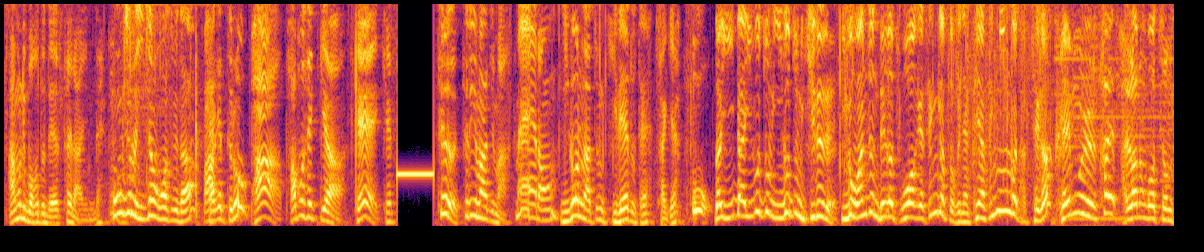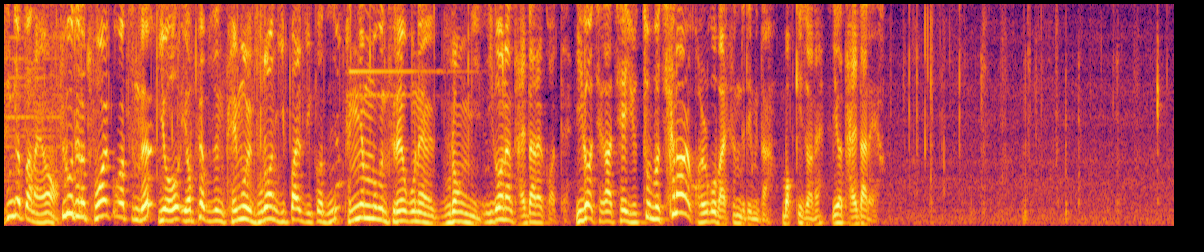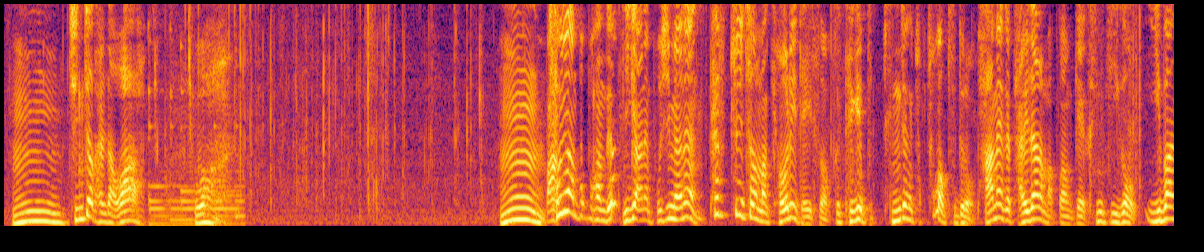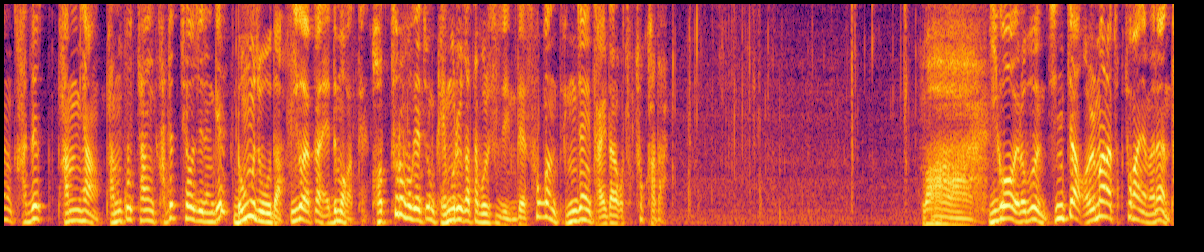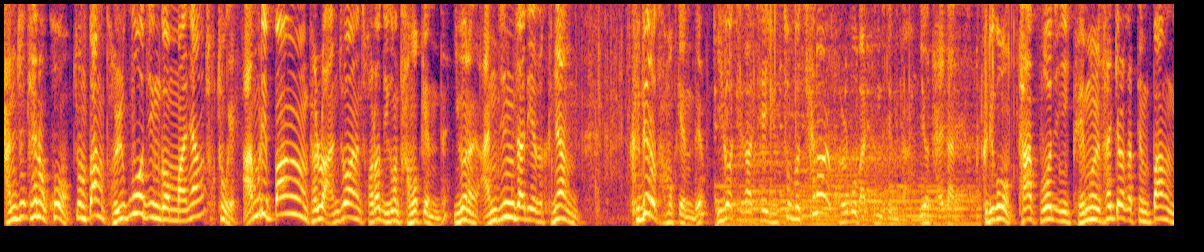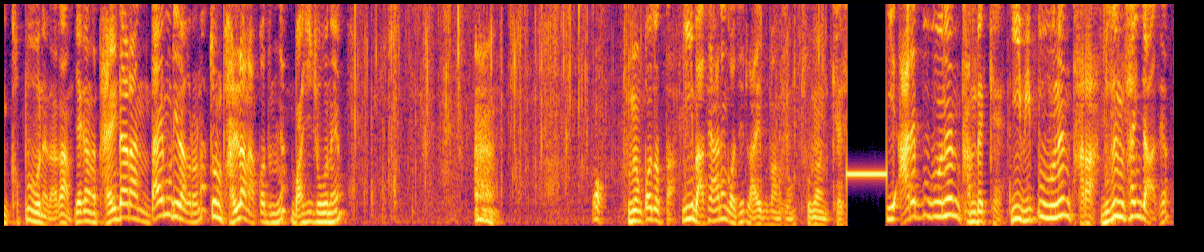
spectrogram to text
아무리 먹어도 내 스타일 아닌데? 홍주는 2,000원 고맙습니다. 바게트로 바, 바보 새끼야. 개, 개 트 트림하지 마. 메롱. 이건 나 좀 기대해도 돼? 자기야? 오나 이, 나 이거 좀 이거 좀 기대돼. 이거 완전 내가 좋아하게 생겼어. 그냥 그냥 생긴 거 자체가? 괴물 살 발라놓은 것처럼 생겼잖아요. 이거 내가 좋아할 것 같은데? 여, 옆에 무슨 괴물 누런 이빨도 있거든요? 백년 묵은 드래곤의 누렁니. 이거는 달달할 것 같아. 이거 제가 제 유튜브 채널 걸고 말씀드립니다. 먹기 전에. 이거 달달해요. 음 진짜 달다. 와와 음 전혀 안 뻑뻑한데요? 이게 안에 보시면은 페스츄리처럼 막 결이 돼 있어. 그 되게 부- 굉장히 촉촉하고 부드러워. 밤에 그 달달한 맛과 함께 진짜 이거 입안 가득 밤향 밤꽃향이 가득 채워지는 게 너무 좋다. 이거 약간 에드머 같아. 겉으로 보기엔 좀 괴물을 같아 보일 수도 있는데 속은 굉장히 달달하고 촉촉하다 와 이거 여러분 진짜 얼마나 촉촉하냐면은 반죽 해놓고 좀 빵 덜 구워진 것 마냥 촉촉해 아무리 빵 별로 안 좋아하는 저라도 이건 다 먹겠는데 이거는 앉은 자리에서 그냥 그대로 다 먹겠는데요? 이거 제가 제 유튜브 채널 걸고 말씀드립니다. 이거 달달해요. 그리고 다 구워진 이 괴물 살결 같은 빵 겉부분에다가 약간 그 달달한 딸물이라 그러나? 좀 발라놨거든요? 맛이 좋으네요? 어, 조명 꺼졌다. 이 맛에 하는 거지, 라이브 방송. 조명 개 이 아랫부분은 담백해. 이 윗부분은 달아. 무슨 차이인지 아세요?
